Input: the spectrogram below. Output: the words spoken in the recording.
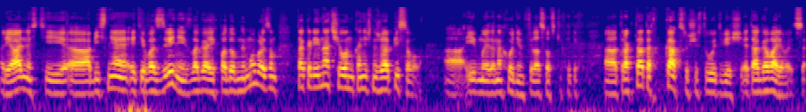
реальность и а, объясняя эти воззрения, излагая их подобным образом, так или иначе он, конечно же, описывал а, и мы это находим в философских этих а, трактатах, как существуют вещи. Это оговаривается.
